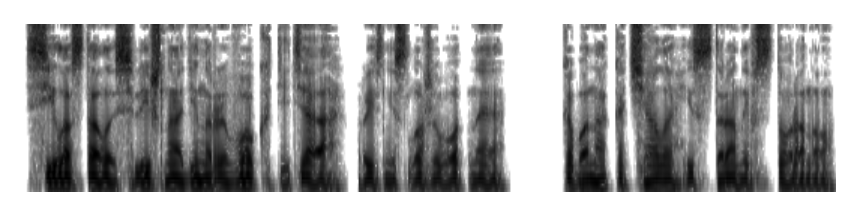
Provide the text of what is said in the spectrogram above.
«Сил осталось лишь на один рывок, дитя», — произнесло животное. Кабана качало из стороны в сторону.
